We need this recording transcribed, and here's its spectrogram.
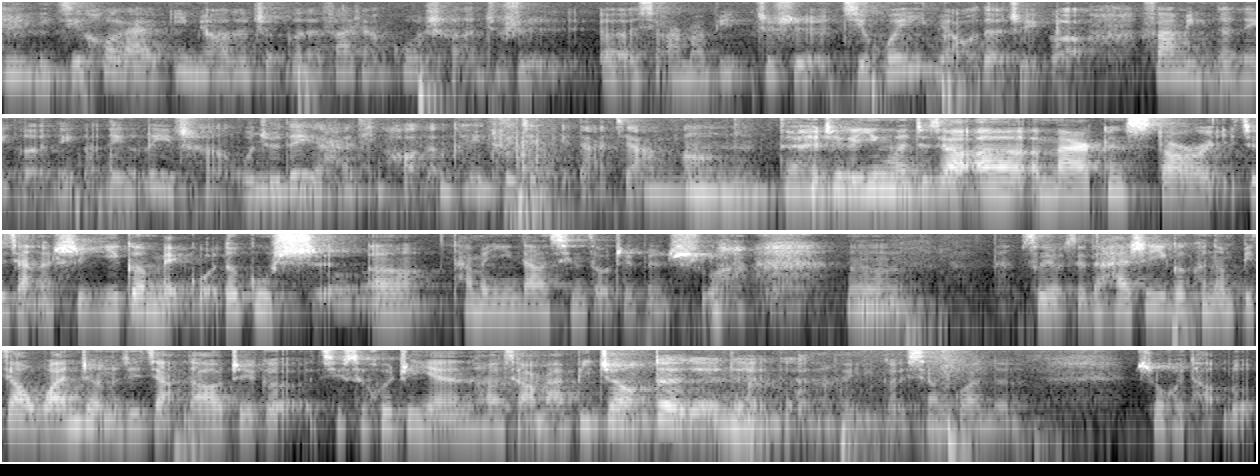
以及后来疫苗的整个的发展过程，就是呃小儿麻痹就是脊灰疫苗的这个发明的那个那个那个历程，我觉得也还挺好的，可以推荐给大家。嗯，对，这个英文就叫呃 American Story，就讲的是一个美国的。故事，嗯，他们应当行走这本书，嗯，所以我觉得还是一个可能比较完整的，就讲到这个脊髓灰质炎还有小儿麻痹症，对对对对的一个相关的社会讨论。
